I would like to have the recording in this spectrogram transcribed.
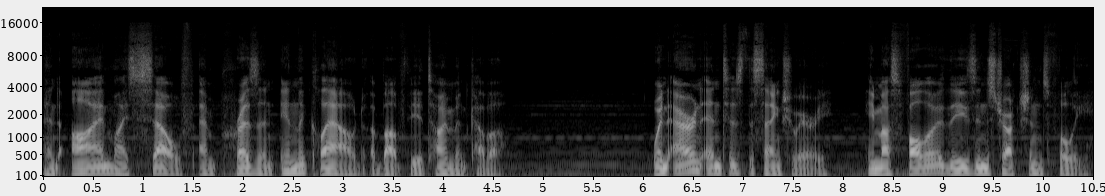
and I myself am present in the cloud above the atonement cover. When Aaron enters the sanctuary, he must follow these instructions fully.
